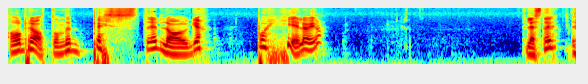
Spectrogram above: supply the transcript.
av å prate om det beste laget på hele øya. Leicester?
